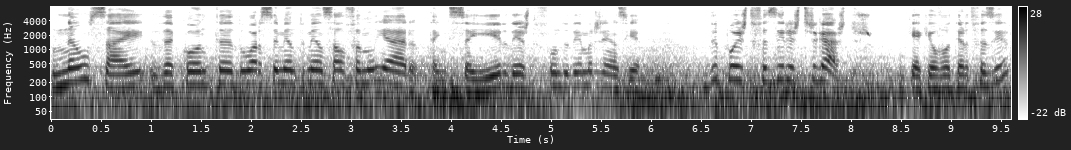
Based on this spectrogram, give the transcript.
não sai da conta do orçamento mensal familiar, tem de sair deste fundo de emergência. Depois de fazer estes gastos, o que é que eu vou ter de fazer?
